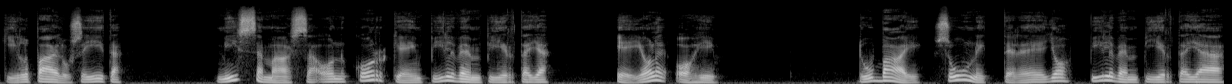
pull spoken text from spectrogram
Kilpailu siitä, missä maassa on korkein pilvenpiirtäjä, ei ole ohi. Dubai suunnittelee jo pilvenpiirtäjää,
